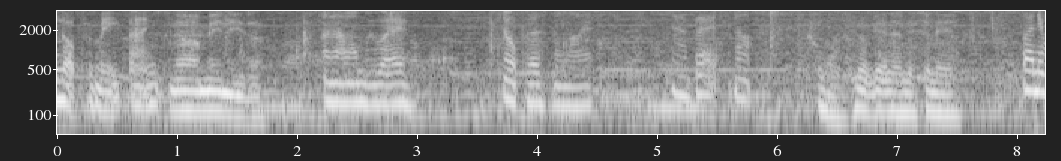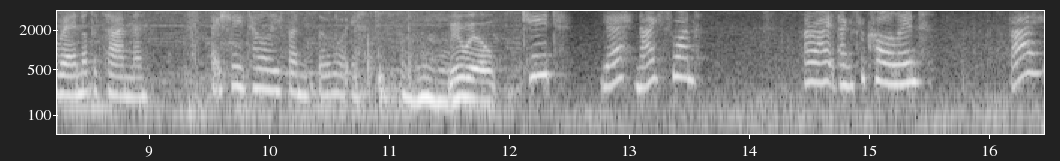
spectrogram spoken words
Not for me, thanks. No, me neither. And I'm on my way. No personal life. Yeah, I bet it's not. Come on, you're not getting anything here. Well, anyway, another time then. Make sure you tell all your friends though, won't you? We will. Kid, yeah, nice one. All right, thanks for calling. Bye.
